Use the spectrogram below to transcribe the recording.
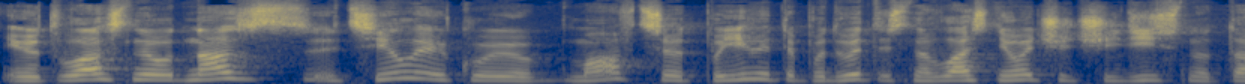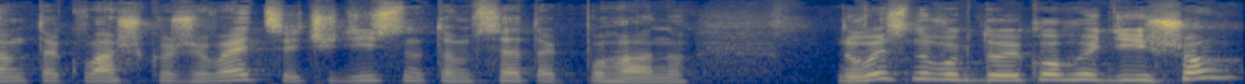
І от, власне, одна з цілей, яку я мав, це от поїхати подивитись на власні очі, чи дійсно там так важко живеться, чи дійсно там все так погано. Ну, висновок, до якого дійшов,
